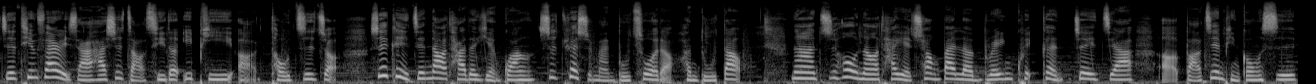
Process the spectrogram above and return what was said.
其实 Tim Ferriss 啊，他是早期的一批呃投资者，所以可以见到他的眼光是确实蛮不错的，很独到。那之后呢，他也创办了 Brain Quicken 这一家呃保健品公司。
